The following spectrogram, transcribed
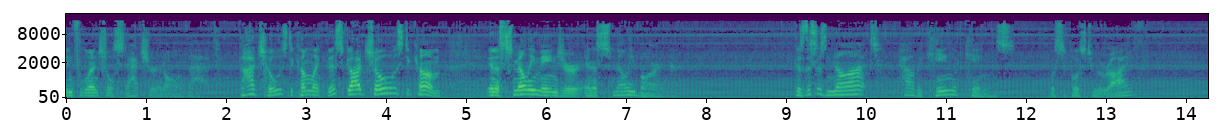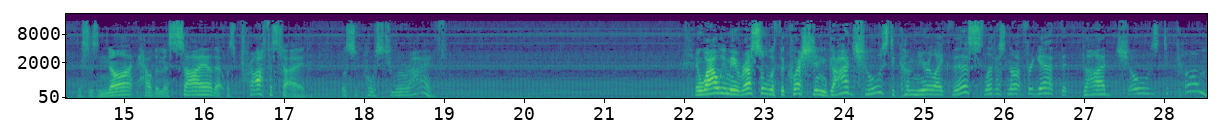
influential stature and all of that. God chose to come like this. God chose to come in a smelly manger in a smelly barn. Because this is not how the King of Kings was supposed to arrive. This is not how the Messiah that was prophesied was supposed to arrive. And while we may wrestle with the question, God chose to come near like this, let us not forget that God chose to come.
